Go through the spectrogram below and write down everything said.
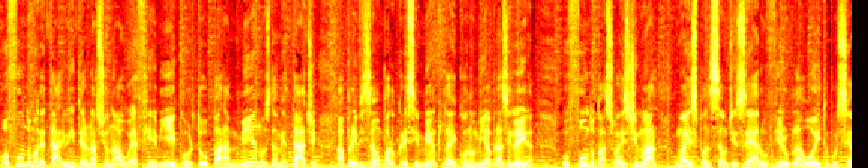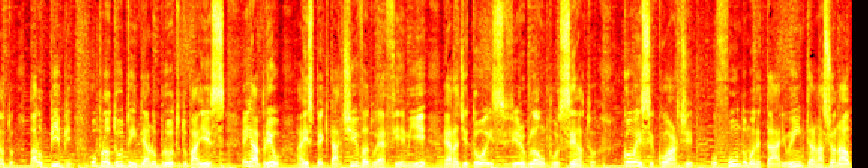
O Fundo Monetário Internacional, FMI, cortou para menos da metade a previsão para o crescimento da economia brasileira. O fundo passou a estimar uma expansão de 0,8% para o PIB, o produto interno bruto do país. Em abril, a expectativa do FMI era de 2,1%. Com esse corte, o Fundo Monetário Internacional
